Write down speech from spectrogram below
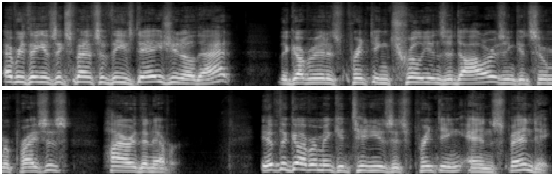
Everything is expensive these days, you know that. The government is printing trillions of dollars and consumer prices higher than ever. If the government continues its printing and spending,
